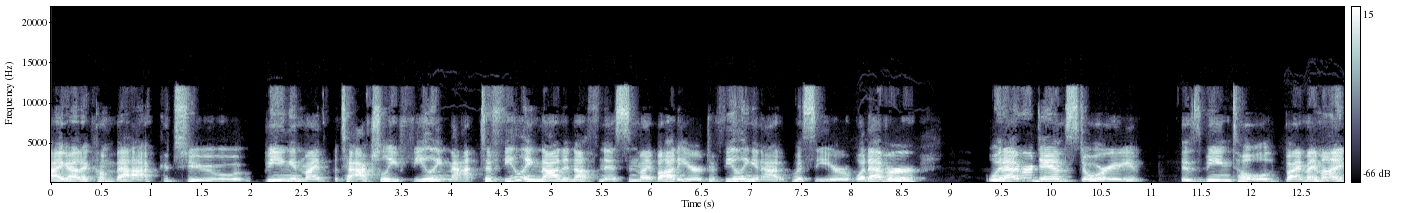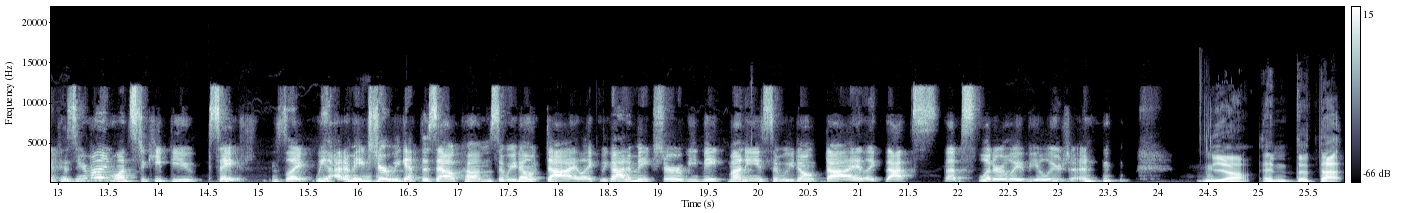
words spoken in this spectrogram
I got to come back to being in mm. my, to actually feeling that, to feeling not enoughness in my body or to feeling inadequacy or whatever, whatever damn story is being told by my mind because your mind wants to keep you safe. It's like we got to make mm-hmm. sure we get this outcome so we don't die. Like we got to make sure we make money so we don't die. Like that's that's literally the illusion. yeah, and the that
